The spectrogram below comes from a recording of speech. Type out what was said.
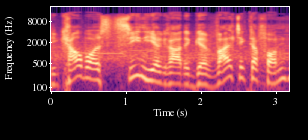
Die Cowboys ziehen hier gerade gewaltig davon.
